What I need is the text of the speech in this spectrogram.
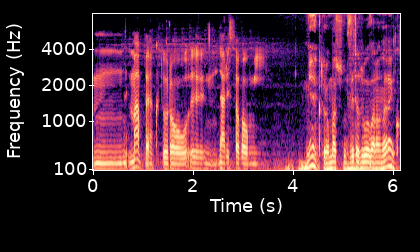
mm, mapę, którą narysował mi nie, którą masz wytatuowaną na ręku.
